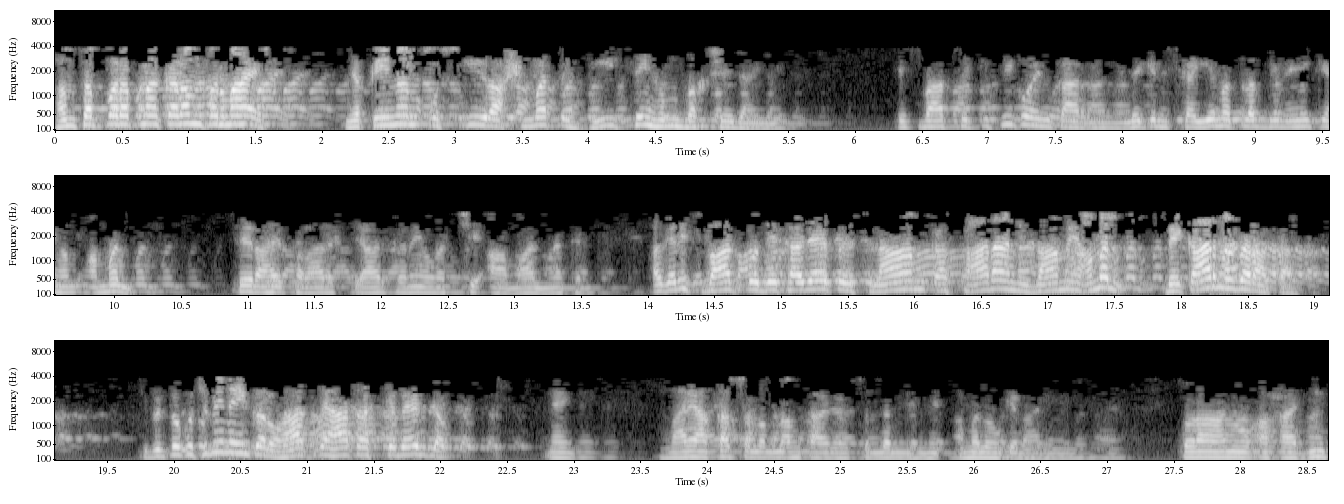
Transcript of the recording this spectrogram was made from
ہم سب پر اپنا کرم فرمائے۔ یقیناً اس کی رحمت ہی سے ہم بخشے جائیں گے۔ اس بات سے کسی کو انکار نہیں ہے، لیکن اس کا یہ مطلب بھی نہیں کہ ہم عمل سے راہ فرار اختیار کریں اور اچھے اعمال نہ کریں۔ اگر اس بات کو دیکھا جائے تو اسلام کا سارا نظام عمل بیکار نظر آتا ہے۔ پھر تو کچھ بھی نہیں کرو، ہاتھ پہ ہاتھ رکھ کے بیٹھ جاؤ۔ نہیں، ہمارے آقا صلی اللہ تعالی وسلم نے ہمیں عملوں کے بارے میں بتایا۔ قرآن و احادیث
